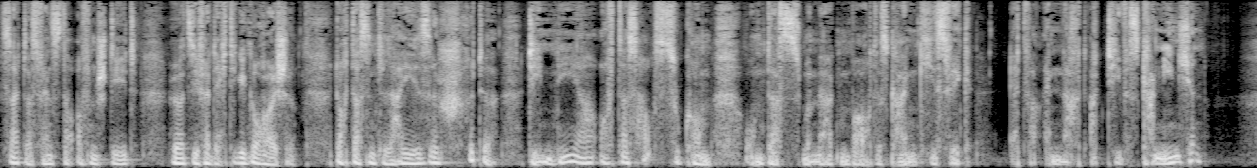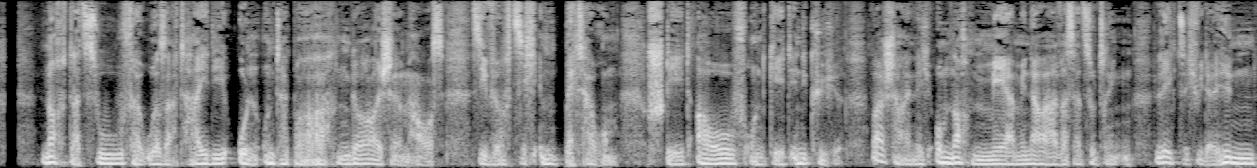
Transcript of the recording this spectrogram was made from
Seit das Fenster offen steht, hört sie verdächtige Geräusche. Doch das sind leise Schritte, die näher auf das Haus zu kommen. Um das zu bemerken, braucht es keinen Kiesweg. Etwa ein nachtaktives Kaninchen? Noch dazu verursacht Heidi ununterbrochen Geräusche im Haus. Sie wirft sich im Bett herum, steht auf und geht in die Küche, wahrscheinlich um noch mehr Mineralwasser zu trinken, legt sich wieder hin,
